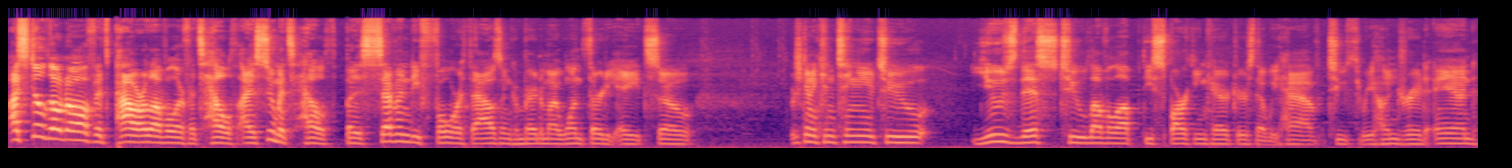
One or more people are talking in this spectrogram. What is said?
I still don't know if it's power level or if it's health. I assume it's health, but it's 74,000 compared to my 138. So we're just going to continue to use this to level up the sparking characters that we have to 300 and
